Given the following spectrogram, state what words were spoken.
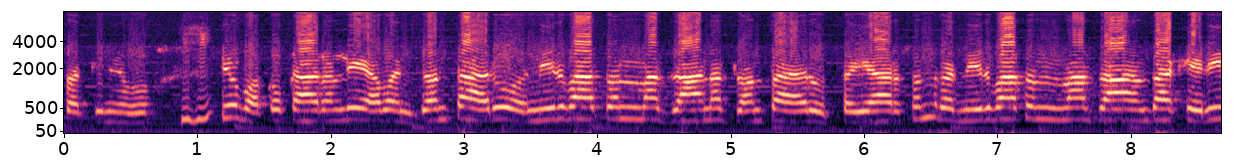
सकिने हो। त्यो भएको कारणले अब जनताहरू निर्वाचनमा जान जनताहरू तयार छन् र निर्वाचनमा जाँदाखेरि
